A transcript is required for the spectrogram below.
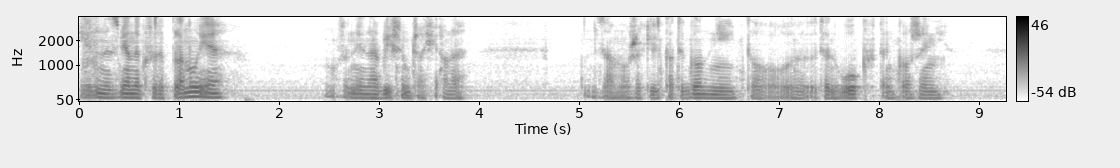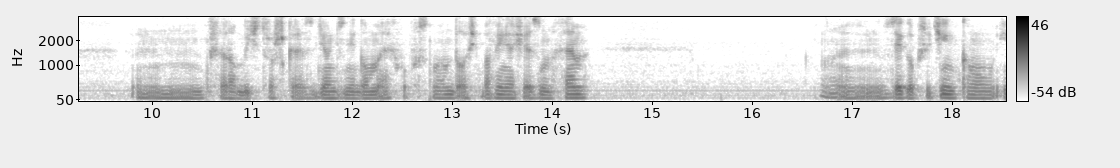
Jedyne zmiany, które planuję, może nie w najbliższym czasie, ale za może kilka tygodni, to ten łuk, ten korzeń przerobić troszkę, zdjąć z niego mech. Po prostu mam dość bawienia się z mchem, y, z jego przycinką i,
